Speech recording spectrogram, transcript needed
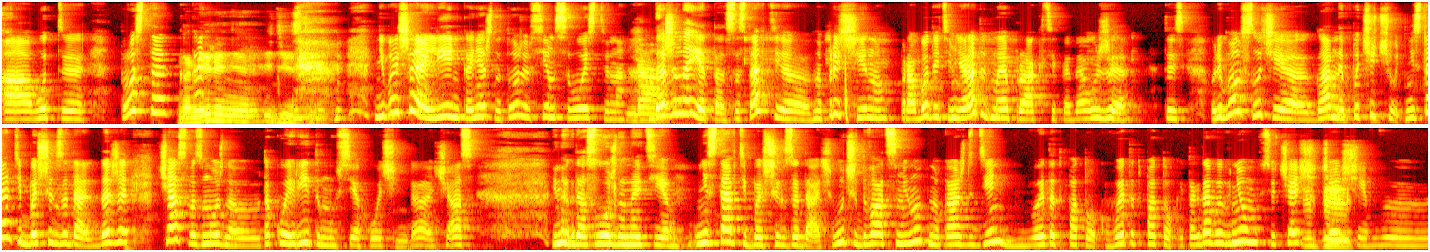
А вот э, Просто намерение и действие. Небольшая лень, конечно, тоже всем свойственна. Да. Даже на это составьте на причину, поработайте. Мне радует моя практика, да, уже. То есть в любом случае главное по чуть-чуть. Не ставьте больших задач. Даже час, возможно, такой ритм у всех очень, да, час иногда сложно найти. Не ставьте больших задач. Лучше 20 минут, но каждый день в этот поток, в этот поток. И тогда вы в нем все чаще, угу. чаще,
